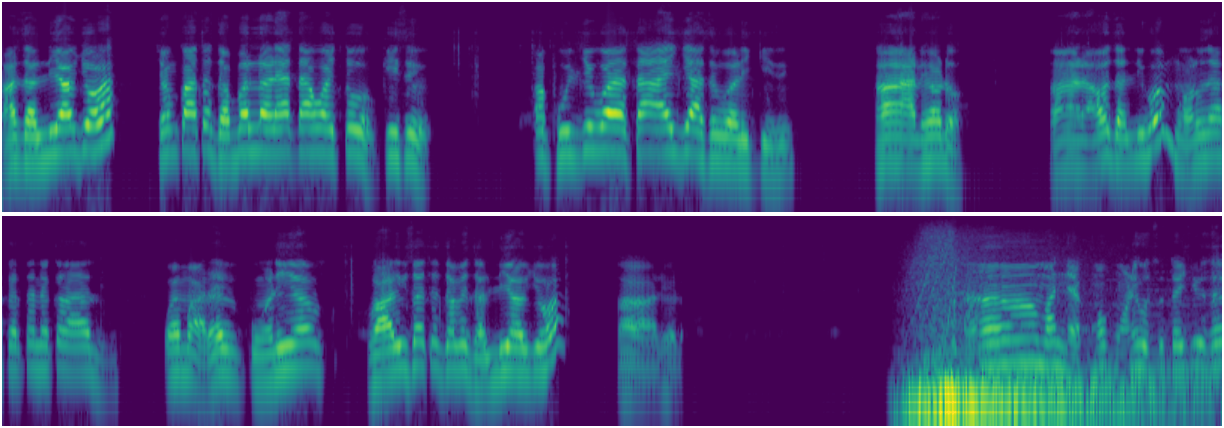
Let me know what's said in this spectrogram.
હા જલ્દી આવજો, હા. ચમ કા તો જબર લડ્યા તા હોય તો કીસ આ ફૂલજી હોય તા આવી ગયા છે વળી કીધું. હા હેડો. હા આવો જલ્દી, હો. મોડું ના કરતા ને આ મારે પોણી વાળ્યું છે તો તમે જલ્દી આવજો, હો. હા હેડો. મારા નેકમાં પાણી ઓછું થઈ ગયું છે.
